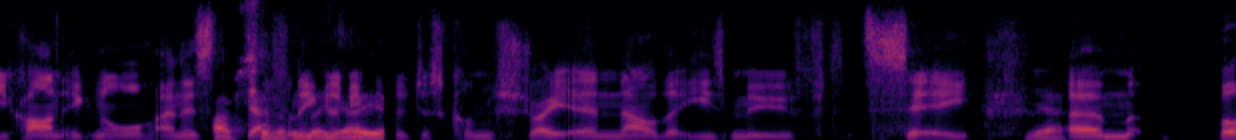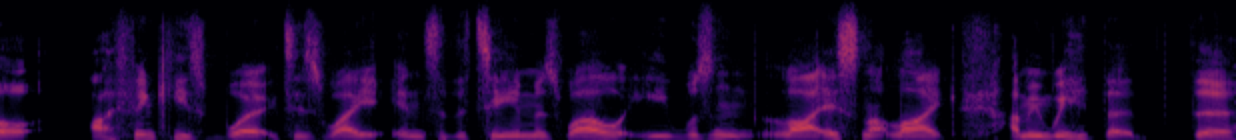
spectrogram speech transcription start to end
you can't ignore, and it's Absolutely, definitely going to yeah. just come straight in now that he's moved to City. Yeah. Um, but I think he's worked his way into the team as well. He wasn't like it's not like I mean we the the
